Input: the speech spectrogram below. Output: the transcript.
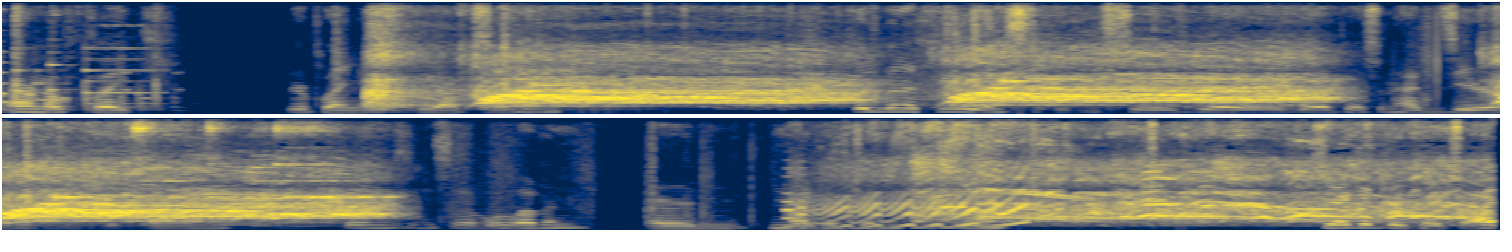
I don't know if like they're playing it the opposite time. There's been a few instances where the person had zero um, things instead of 11 or negative. Yeah. See, I get their traits. I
